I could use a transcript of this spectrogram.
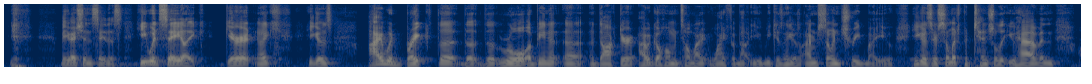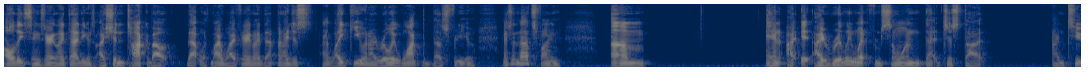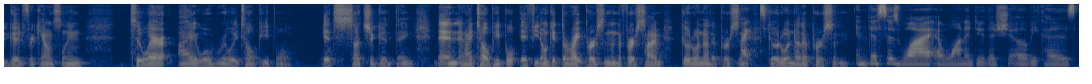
maybe I shouldn't say this. He would say like Garrett, like he goes, I would break the the the rule of being a, a, doctor. I would go home and tell my wife about you because he goes, I'm so intrigued by you. He goes, there's so much potential that you have and all these things and everything like that. And he goes, I shouldn't talk about that with my wife and everything like that, but I just I like you and I really want the best for you. I said that's fine. Um, and I it, I really went from someone that just thought I'm too good for counseling to where I will really tell people it's such a good thing. And and I tell people if you don't get the right person in the first time, go to another person. Right. Go to another person. And this is why I want to do this show because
